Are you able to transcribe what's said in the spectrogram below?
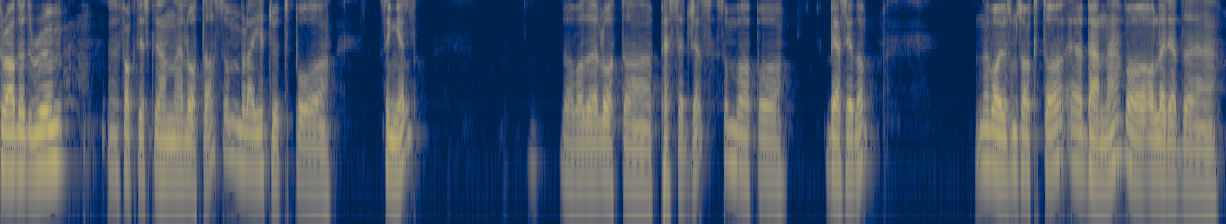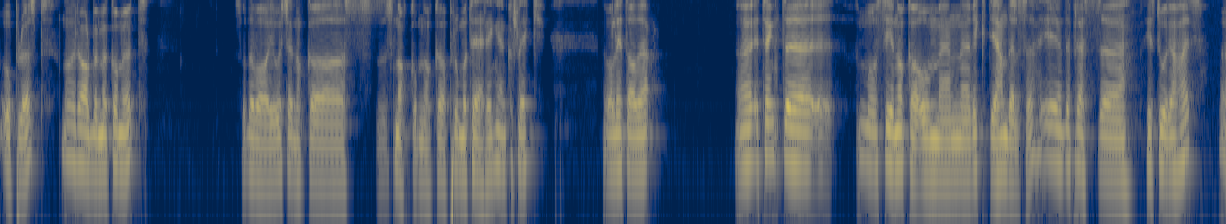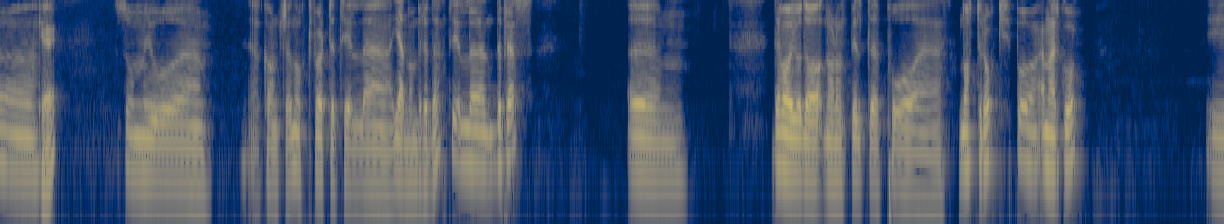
Crowded Room, eh, faktisk den eh, låta som ble gitt ut på singel. Da var det låta 'Passages' som var på B-sida. Men Det var jo som sagt da, eh, bandet var allerede oppløst når albumet kom ut. Så det var jo ikke noe snakk om noe promotering eller noe slik. Det var litt av det. Jeg tenkte må si noe om en viktig hendelse i Depress-historia her. Eh, Ok. som jo eh, ja, kanskje nok førte til eh, gjennombruddet til Depress. Det var jo da når de spilte på Nattrock på NRK i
